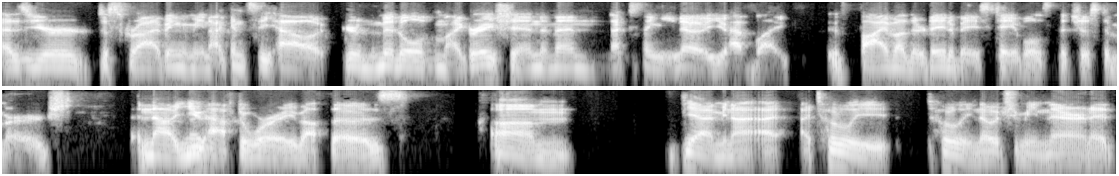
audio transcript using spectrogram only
as you're describing i mean i can see how you're in the middle of migration. And then next thing you know you have like five other database tables that just emerged. And now you have to worry about those. Um yeah i mean i i totally totally know what you mean there. And it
